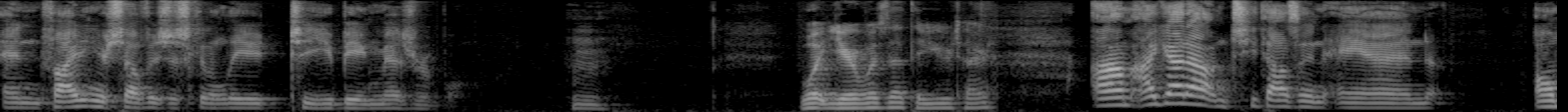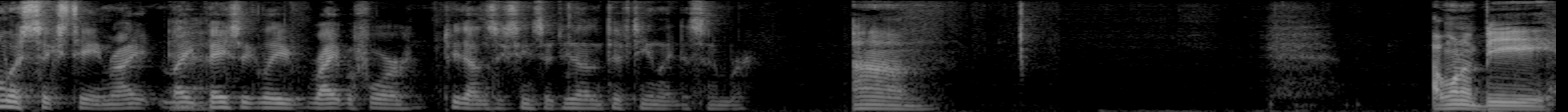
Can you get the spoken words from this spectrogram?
and fighting yourself is just going to lead to you being miserable. Hmm. What year was that that you retired? Um, I got out in 2000 and almost 16, right? Like Yeah. basically right before 2016, so 2015, like December. Um, I want to be.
